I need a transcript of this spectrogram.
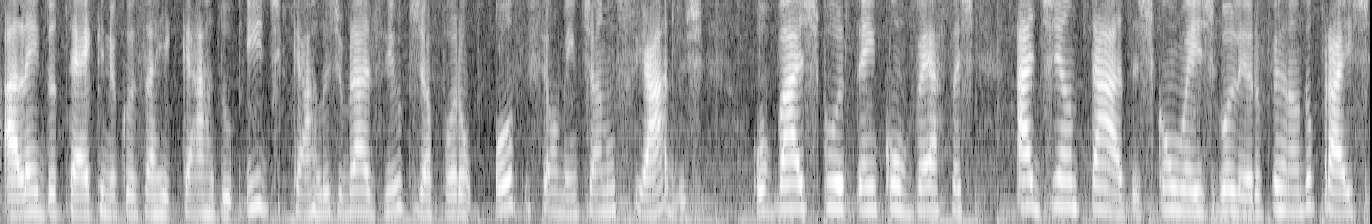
Além do técnico Zé Ricardo e de Carlos Brasil, que já foram oficialmente anunciados, o Vasco tem conversas adiantadas com o ex-goleiro Fernando Praz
